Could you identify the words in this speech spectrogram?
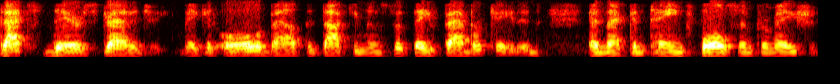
That's their strategy. Make it all about the documents that they fabricated and that contain false information.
